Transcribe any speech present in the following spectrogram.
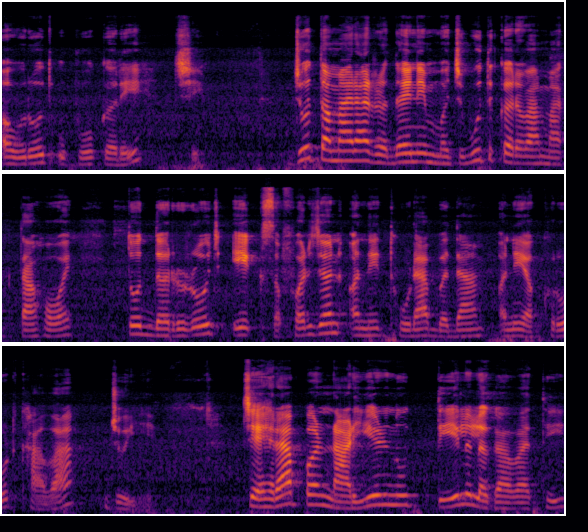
અવરોધ ઊભો કરે છે. જો તમારા હૃદયને મજબૂત કરવા માગતા હોય તો દરરોજ એક સફરજન અને થોડા બદામ અને અખરોટ ખાવા જોઈએ. ચહેરા પર નાળિયેળનું તેલ લગાવવાથી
